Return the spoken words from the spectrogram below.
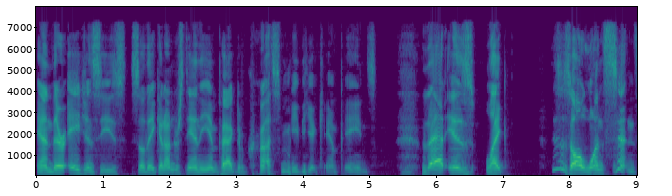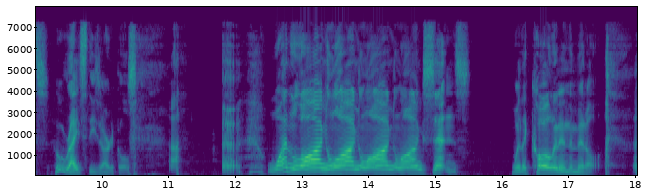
and their agencies so they can understand the impact of cross media campaigns. That is like, this is all one sentence. Who writes these articles? one long, long, long, long sentence with a colon in the middle.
